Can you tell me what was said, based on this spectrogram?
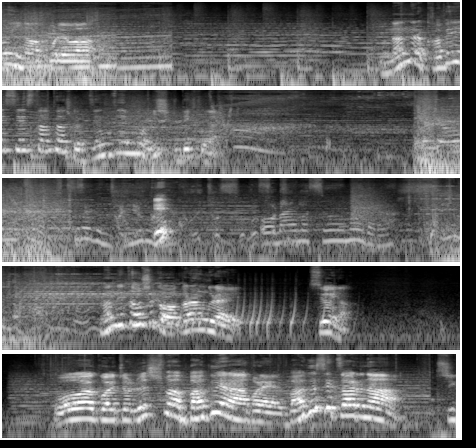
強いなこれはら壁 SS ターン短縮全然もう意識できてない。え？なんで倒したかわからんぐらい強いな。おいこれちょルシファーバグやなこれ。バグ説あるな。違う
